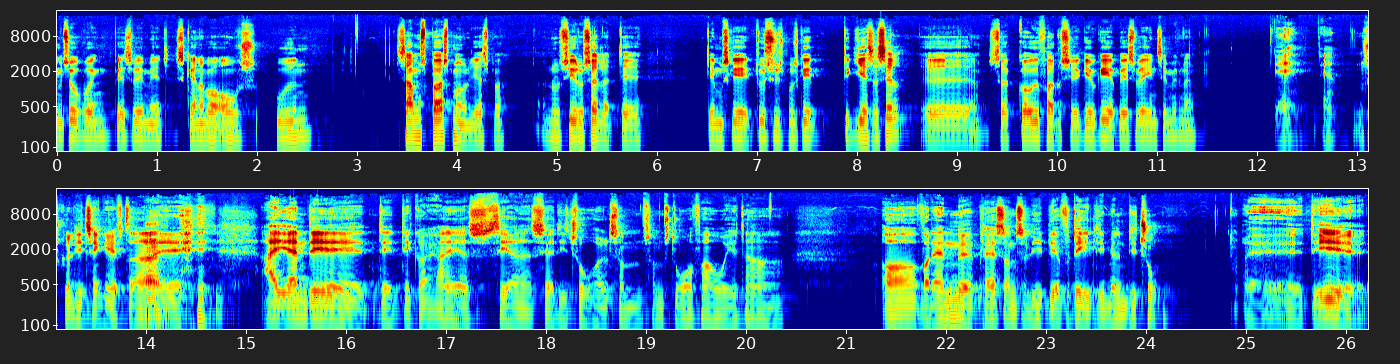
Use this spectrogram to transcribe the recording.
med to point, BSV med et, Skanderborg, Aarhus uden. Samme spørgsmål, Jesper. Nu siger du selv, at det, det er måske, du synes måske, det giver sig selv. Øh, så gå ud fra, at du siger GOG og BSV i en semifinal. Ja, ja. Nu skal jeg lige tænke efter. Ja. Øh, ej, jamen det, det, det gør jeg. Jeg ser, ser de to hold som, som store favoritter, og, og hvordan øh, pladserne så lige bliver fordelt imellem de to. Øh, det,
